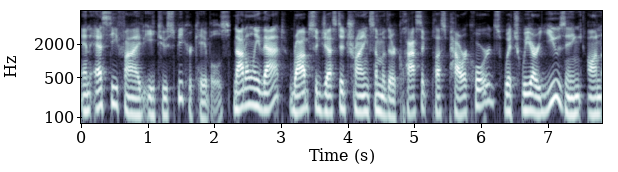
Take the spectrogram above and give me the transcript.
and SC5 E2 speaker cables. Not only that, Rob suggested trying some of their classic Classic Plus power cords, which we are using on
